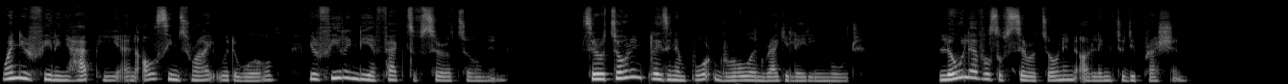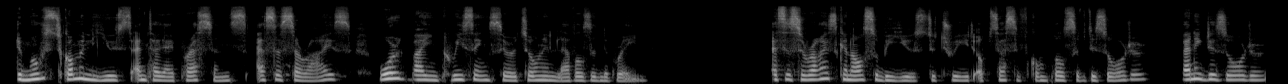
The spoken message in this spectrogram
When you're feeling happy and all seems right with the world, you're feeling the effects of serotonin. Serotonin plays an important role in regulating mood. Low levels of serotonin are linked to depression. The most commonly used antidepressants, SSRIs, work by increasing serotonin levels in the brain. SSRIs can also be used to treat obsessive compulsive disorder, panic disorder,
